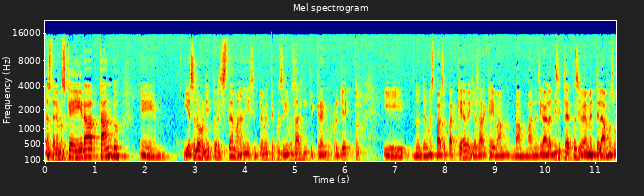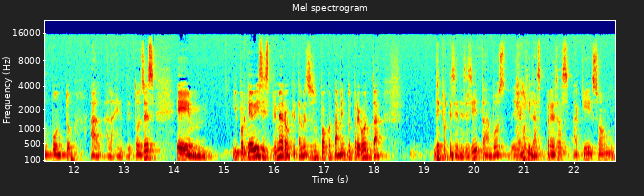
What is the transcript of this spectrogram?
nos tenemos que ir adaptando. Y eso es lo bonito del sistema, y simplemente conseguimos a alguien que crea un proyecto y nos dé un espacio parqueo y ya sabe que ahí van, van, a llegar las bicicletas y obviamente le damos un punto a, a la gente. Entonces, ¿y por qué bicis? Primero, que tal vez es un poco también tu pregunta, de porque se necesita. Vos, eh, aquí, las presas aquí son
